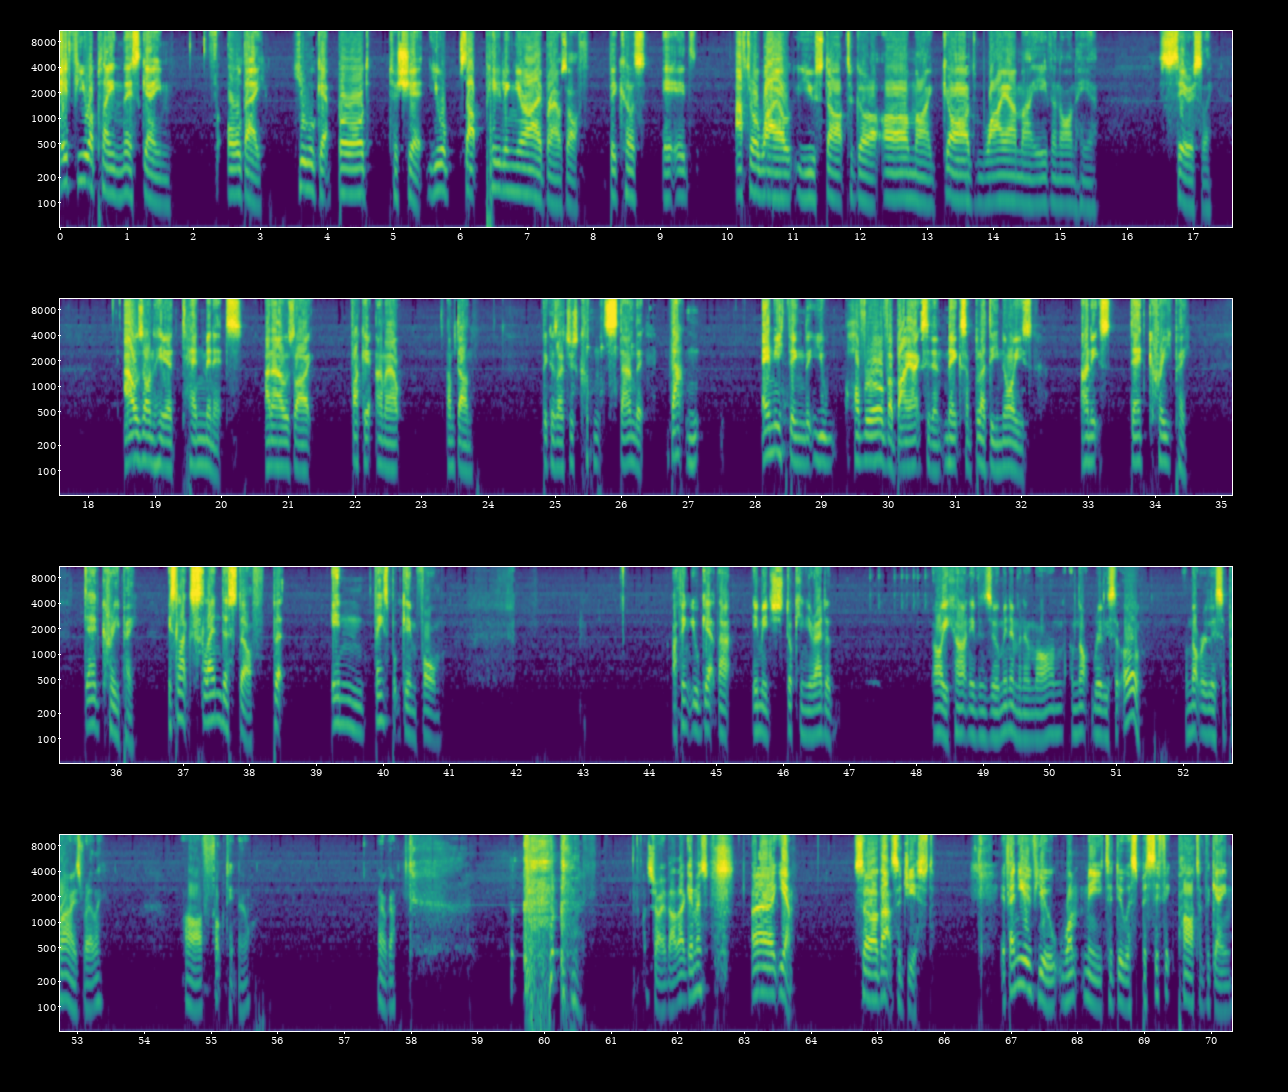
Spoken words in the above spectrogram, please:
If you are playing this game for all day you will get bored to shit. You will start peeling your eyebrows off because it, it's after a while you start to go oh my god why am I even on here? Seriously. I was on here 10 minutes and I was like fuck it I'm out. I'm done. Because I just couldn't stand it. That anything that you hover over by accident makes a bloody noise and it's dead creepy. Dead creepy. It's like slender stuff but in Facebook game form I think you'll get that image stuck in your head oh you can't even zoom in anymore I'm not really so oh I'm not really surprised really oh I've fucked it now there we go. Sorry about that, gamers. Uh, yeah. So that's a gist. If any of you want me to do a specific part of the game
